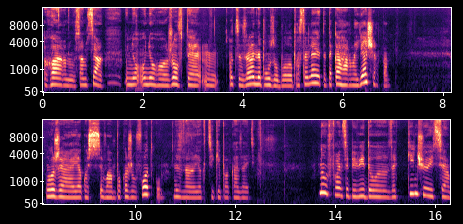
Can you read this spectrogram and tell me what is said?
гарну самця. У нього, у нього жовте, ну, оце зелене пузо було. Представляєте, така гарна ящерка. Може, якось вам покажу фотку. Не знаю, як тільки показати. Ну, в принципі, відео закінчується.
